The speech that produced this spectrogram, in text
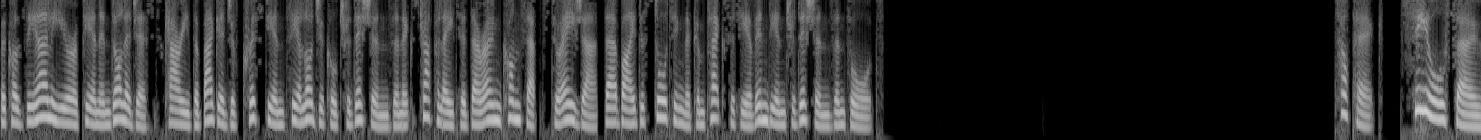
because the early European Indologists carried the baggage of Christian theological traditions and extrapolated their own concepts to Asia, thereby distorting the complexity of Indian traditions and thought. See also.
